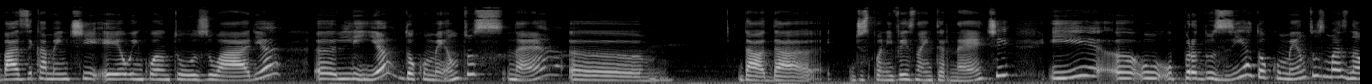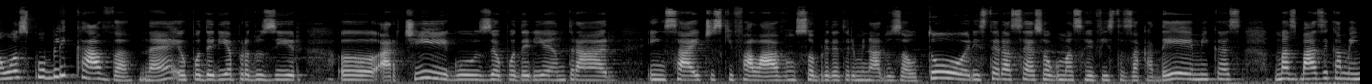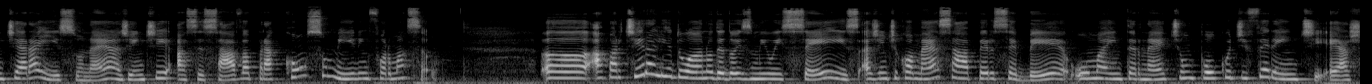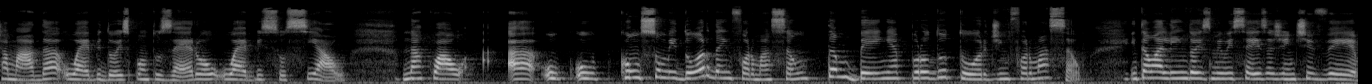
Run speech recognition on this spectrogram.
basicamente, eu, enquanto usuária, lia documentos, né, da, da, disponíveis na internet e o, o, produzia documentos, mas não os publicava, né? Eu poderia produzir artigos, eu poderia entrar em sites que falavam sobre determinados autores, ter acesso a algumas revistas acadêmicas, mas basicamente era isso, né? A gente acessava para consumir informação. Uh, a partir ali do ano de 2006, a gente começa a perceber uma internet um pouco diferente, é a chamada Web 2.0 ou Web social, na qual o, o consumidor da informação também é produtor de informação. Então, ali em 2006, a gente vê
